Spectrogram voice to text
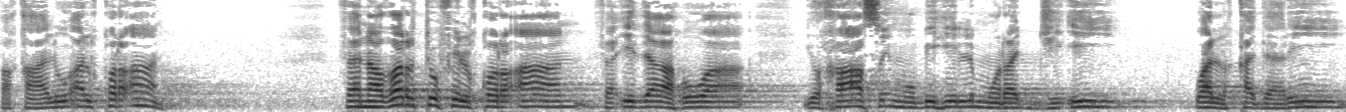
فقالوا القرآن. فنظرت في القرآن فإذا هو يخاصم به المرجئي والقدري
